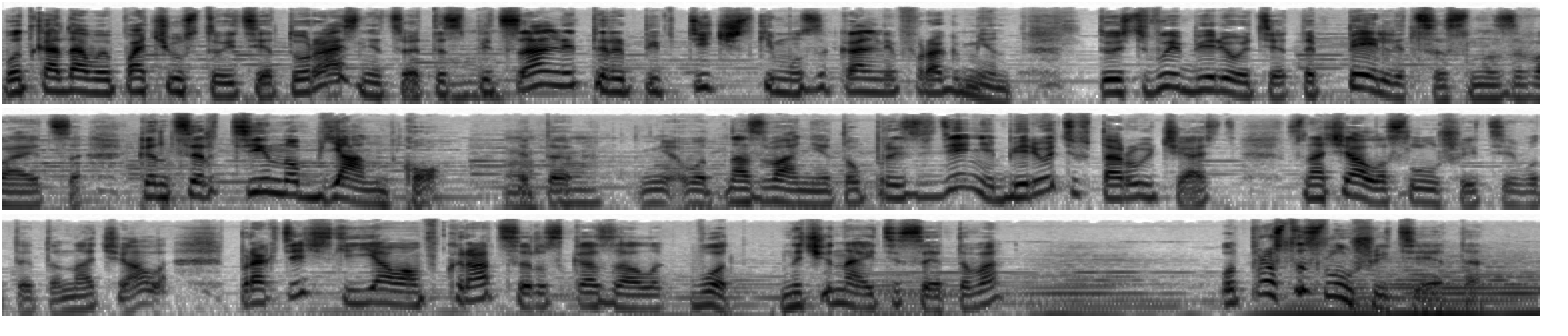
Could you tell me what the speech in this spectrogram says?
вот когда вы почувствуете эту разницу, это специальный терапевтический музыкальный фрагмент. То есть вы берете, это пелицис называется, концертино бьянко. Это вот название этого произведения. Берете вторую часть. Сначала слушайте вот это начало. Практически я вам вкратце рассказала. Вот, начинайте с этого. Вот просто слушайте это.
